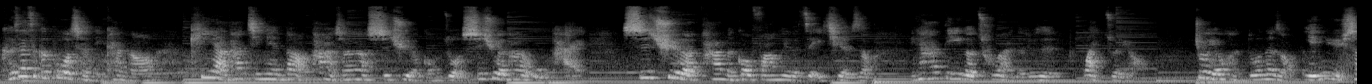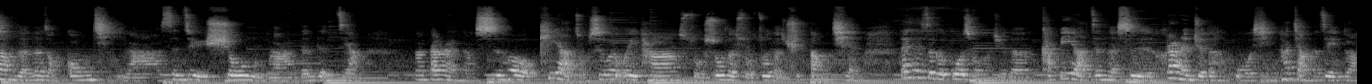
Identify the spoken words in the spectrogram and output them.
可是在这个过程，你看哦，Kia 他惊艳到他好像要失去了工作，失去了他的舞台，失去了他能够发挥的这一切的时候，你看他第一个出来的就是外罪哦。就有很多那种言语上的那种攻击啦，甚至于羞辱啦等等这样。那当然呢，事后 Kia 总是会为他所说的、所做的去道歉。但是这个过程，我觉得卡比亚真的是让人觉得很窝心。他讲的这一段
